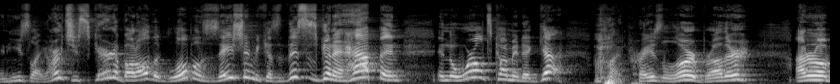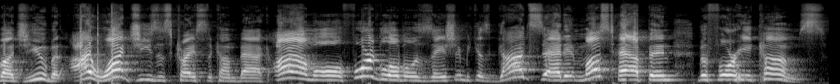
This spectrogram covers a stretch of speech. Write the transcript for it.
And he's like, Aren't you scared about all the globalization? Because this is going to happen, and the world's coming together. I'm like, Praise the Lord, brother. I don't know about you, but I want Jesus Christ to come back. I am all for globalization because God said it must happen before he comes.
